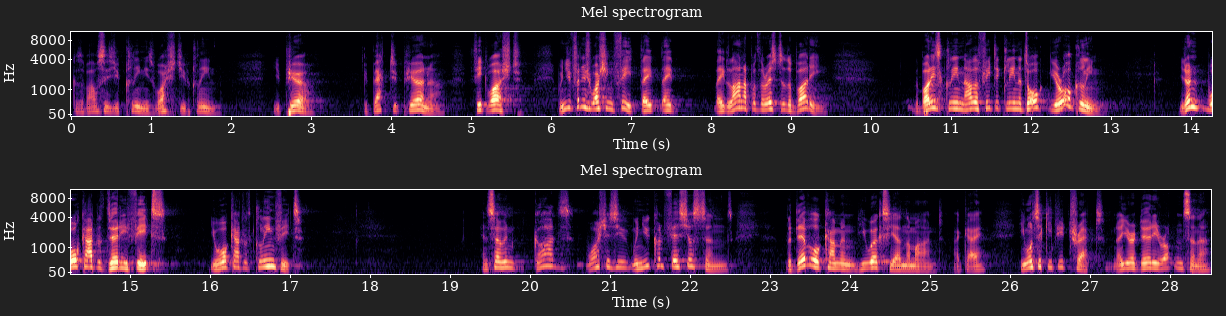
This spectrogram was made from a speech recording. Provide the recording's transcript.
Because the Bible says you're clean. He's washed you clean. You're pure. You're back to pure now. Feet washed. When you finish washing feet, they, they, they line up with the rest of the body. The body's clean, now the feet are clean. It's all, you're all clean. You don't walk out with dirty feet, you walk out with clean feet. And so when God washes you, when you confess your sins, the devil will come and he works here in the mind, okay? He wants to keep you trapped. No, you're a dirty, rotten sinner.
